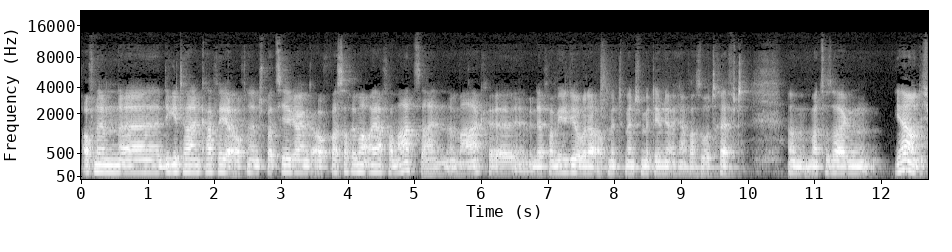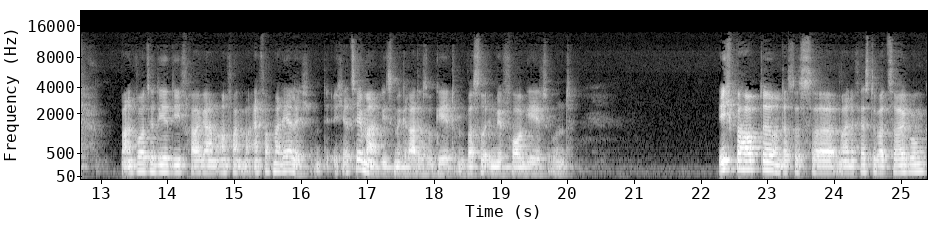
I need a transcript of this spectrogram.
auf einem äh, digitalen Kaffee, auf einen Spaziergang, auf was auch immer euer Format sein mag, äh, in der Familie oder auch mit Menschen, mit denen ihr euch einfach so trefft. Ähm, mal zu sagen, ja, und ich beantworte dir die Frage am Anfang einfach mal ehrlich. Und ich erzähle mal, wie es mir gerade so geht und was so in mir vorgeht und ich behaupte, und das ist äh, meine feste Überzeugung,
